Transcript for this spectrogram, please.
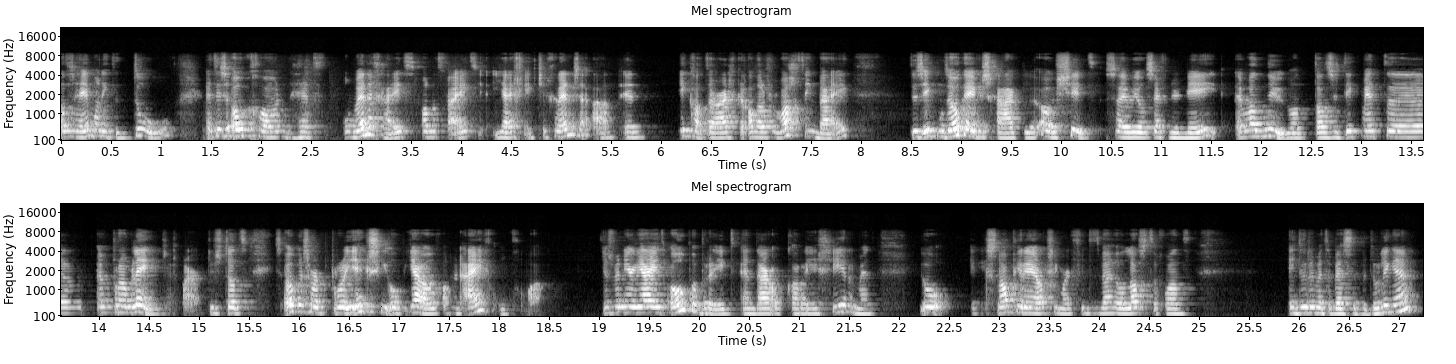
Dat is helemaal niet het doel. Het is ook gewoon het onwennigheid van het feit, jij geeft je grenzen aan. En ik had daar eigenlijk een andere verwachting bij. Dus ik moet ook even schakelen. Oh shit, zij wil zeggen nu nee. En wat nu? Want dan zit ik met uh, een probleem, zeg maar. Dus dat is ook een soort projectie op jou van hun eigen ongemak. Dus wanneer jij het openbreekt en daarop kan reageren met... joh, ik snap je reactie, maar ik vind het wel heel lastig, want ik doe het met de beste bedoelingen.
